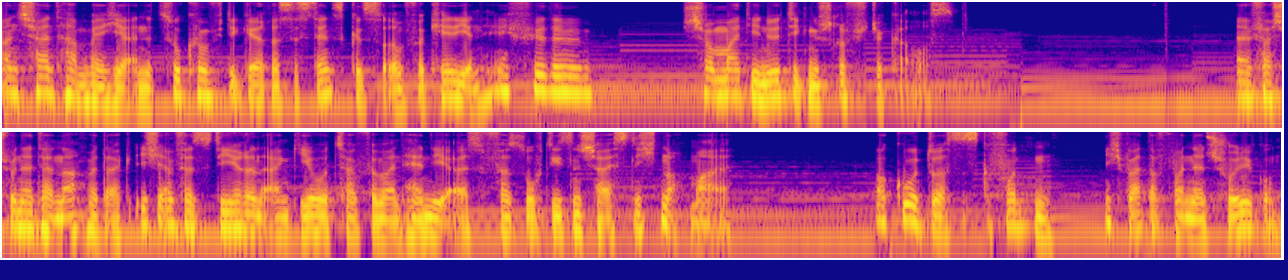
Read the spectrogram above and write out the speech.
Anscheinend haben wir hier eine zukünftige Resistenzkünstlerin für Killian. Ich fühle schon mal die nötigen Schriftstücke aus. Ein verschwindeter Nachmittag. Ich investiere in einen Geotag für mein Handy, also versuch diesen Scheiß nicht nochmal. Oh gut, du hast es gefunden. Ich warte auf meine Entschuldigung.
